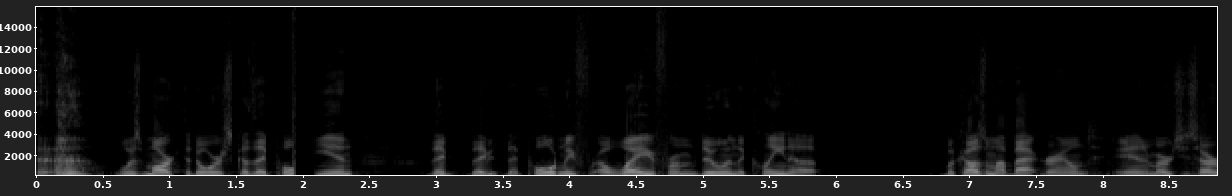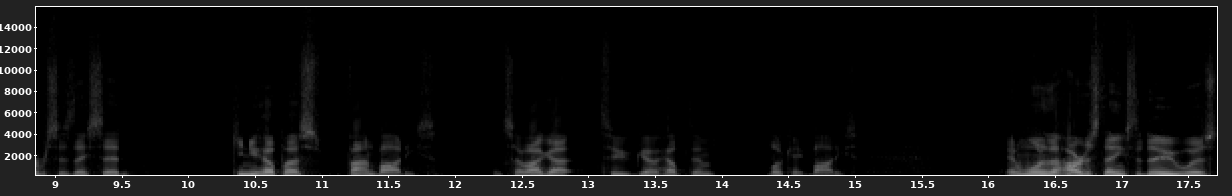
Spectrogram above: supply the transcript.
was mark the doors because they pulled me in. They, they, they pulled me away from doing the cleanup because of my background in emergency services. They said, can you help us find bodies? And so I got to go help them locate bodies. And one of the hardest things to do was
